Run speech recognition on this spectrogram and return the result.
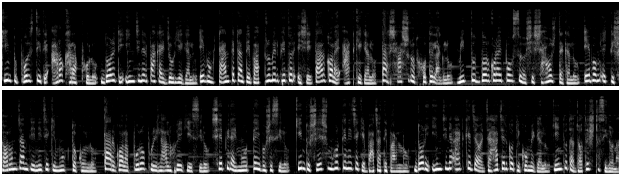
কিন্তু পরিস্থিতি আরও খারাপ হলো। দড়িটি ইঞ্জিনের পাকায় জড়িয়ে গেল এবং টানতে টানতে বাথরুমের ভেতর এসে তার গলায় আটকে গেল। তার শ্বাসরোধ হতে লাগল। মৃত্যুর দোরগোড়ায় পৌঁছেও সে সাহস দেখাল এবং একটি সরঞ্জাম দিয়ে নিজেকে মুক্ত করল। তার গলা পুরোপুরি লাল হয়ে গিয়েছিল। সে প্রায় মরতেই বসেছিল। কিন্তু শেষ মুহূর্তে নিজেকে বাঁচাতে পারল। দড়ি ইঞ্জিনে আটকে যাওয়ায় জাহাজের গতি কমে গেল, কিন্তু তা যথেষ্ট ছিল না।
